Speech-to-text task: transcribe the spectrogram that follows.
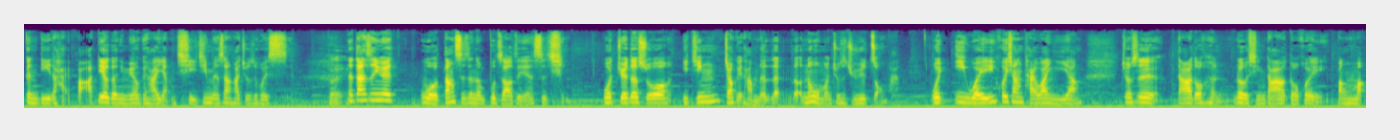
更低的海拔，第二个你没有给他氧气，基本上他就是会死。对。那但是因为我当时真的不知道这件事情，我觉得说已经交给他们的人了，那我们就是继续走嘛。我以为会像台湾一样。就是大家都很热心，大家都会帮忙。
